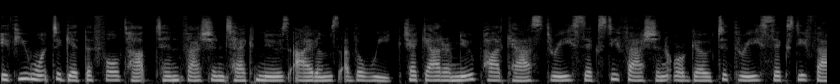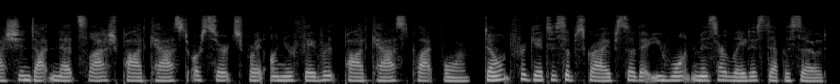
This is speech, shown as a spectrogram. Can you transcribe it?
If you want to get the full top 10 fashion tech news items of the week, check out our new podcast 360 Fashion or go to 360fashion.net slash podcast or search for it on your favorite podcast platform. Don't forget to subscribe so that you won't miss our latest episode.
